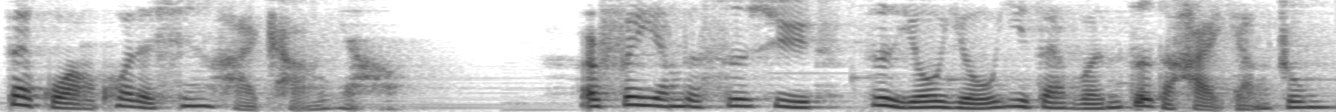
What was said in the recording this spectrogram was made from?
在广阔的心海徜徉。而飞扬的思绪自由游弋在文字的海洋中，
